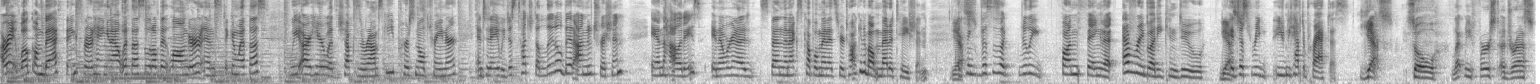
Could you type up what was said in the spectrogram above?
All right, welcome back. Thanks for hanging out with us a little bit longer and sticking with us. We are here with Chuck Zoromski, personal trainer, and today we just touched a little bit on nutrition and the holidays, and now we're going to spend the next couple minutes here talking about meditation. Yes. I think this is a really fun thing that everybody can do. Yes. It just re- you have to practice. Yes. So let me first address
